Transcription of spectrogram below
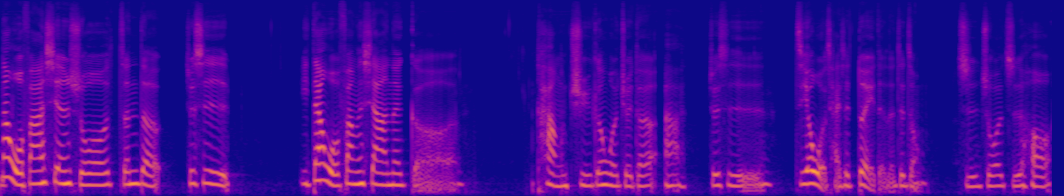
那我发现说，真的就是一旦我放下那个抗拒，跟我觉得啊，就是只有我才是对的的这种执着之后，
